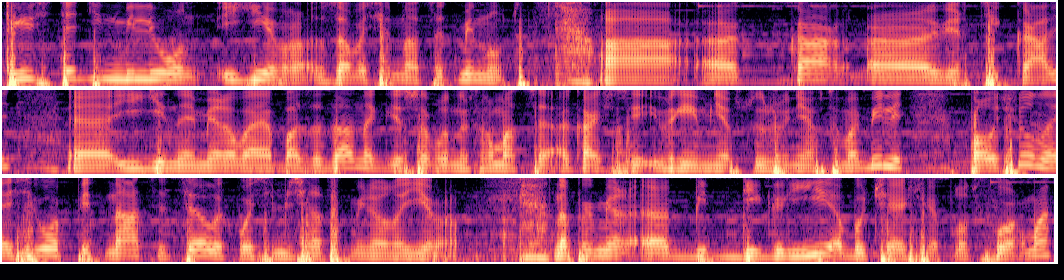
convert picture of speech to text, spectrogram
31 миллион евро за 18 минут. А Car э, Vertical, э, единая мировая база данных, где собрана информация о качестве и времени обслуживания автомобилей, получил на всего 15,8 миллиона евро. Например, э, BitDegree, обучающая платформа,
